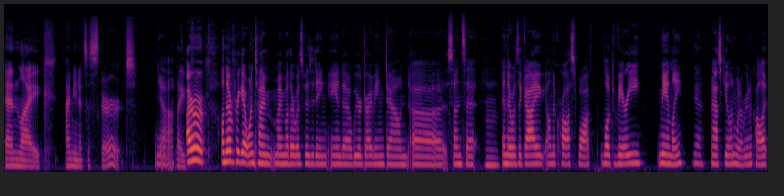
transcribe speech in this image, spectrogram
and like, I mean, it's a skirt. Yeah. Like- I remember I'll never forget one time my mother was visiting and uh, we were driving down uh, Sunset Mm. and there was a guy on the crosswalk looked very manly, Yeah. masculine, whatever you're gonna call it.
